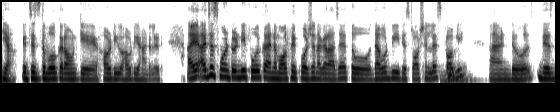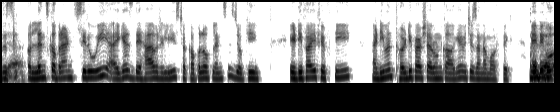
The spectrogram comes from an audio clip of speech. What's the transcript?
yeah it's it's the work around के how do you how do you handle it I I just want 24 का एनामॉर्फिक वर्जन अगर आ जाए तो that would be distortionless probably and there is this lens का brand Sirui I guess they have released a couple of lenses जो कि 85 50 एंड इवन 35 शायद उनका आ गया which is anamorphic maybe go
